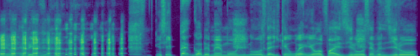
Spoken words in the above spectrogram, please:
You, know, every... you see, Pep got the memo. He knows that he can whack you all 5 0, 7 0,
